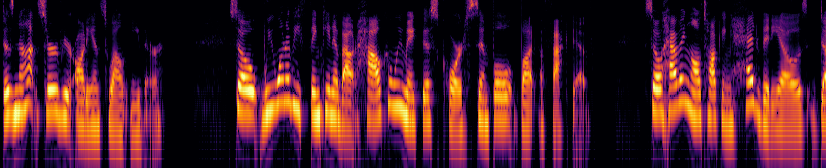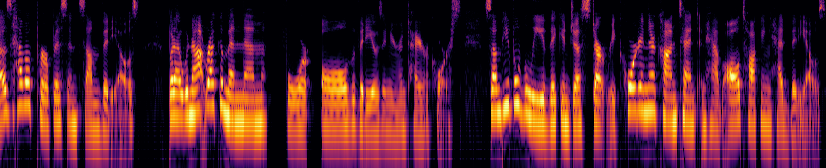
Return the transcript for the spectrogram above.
does not serve your audience well either. So we want to be thinking about how can we make this course simple but effective. So having all talking head videos does have a purpose in some videos, but I would not recommend them for all the videos in your entire course. Some people believe they can just start recording their content and have all talking head videos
